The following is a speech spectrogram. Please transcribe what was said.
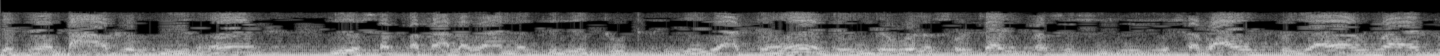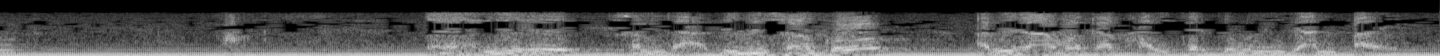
कितने बहादुर वीर हैं, ये सब पता लगाने के लिए दूध भेजे जाते हैं। तो इन लोगों ने सोचा कि बस इसीलिए ये सब आए, कोई आया हुआ है दूध ये समझा। विभीषण को अभी रावण का भाई करके वो नहीं जान पाए।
